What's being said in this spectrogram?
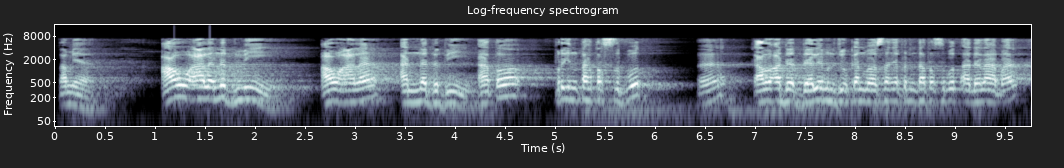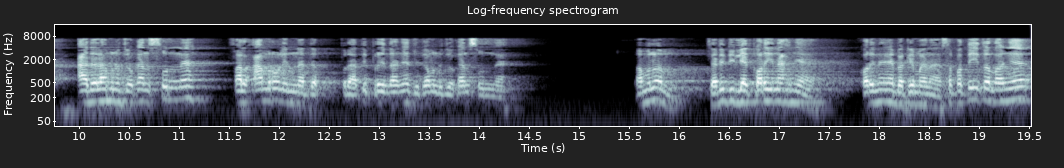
Paham ya? Au ala nadmi, au ala an-nadbi atau perintah tersebut eh, kalau ada dalil menunjukkan bahwasanya perintah tersebut adalah apa? Adalah menunjukkan sunnah fal amru lin nadb. Berarti perintahnya juga menunjukkan sunnah. Paham belum? Jadi dilihat korinahnya. Korinahnya bagaimana? Seperti contohnya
